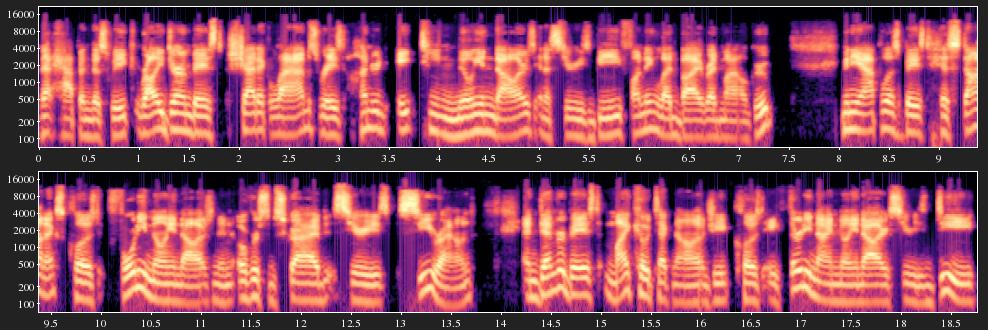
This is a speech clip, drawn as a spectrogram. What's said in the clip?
that happened this week. Raleigh Durham based Shattuck Labs raised $118 million in a Series B funding led by Redmile Group. Minneapolis based Histonics closed $40 million in an oversubscribed Series C round. And Denver based Myco Technology closed a $39 million Series D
